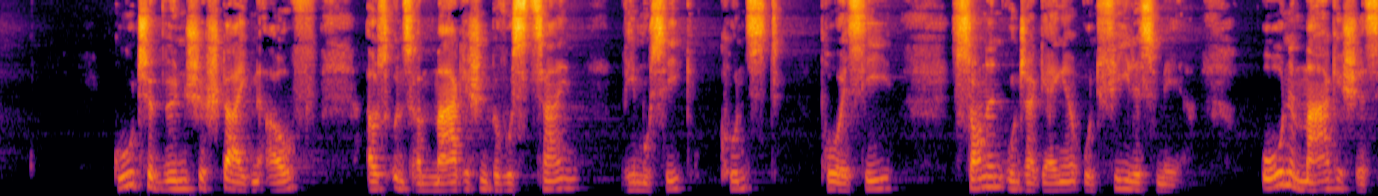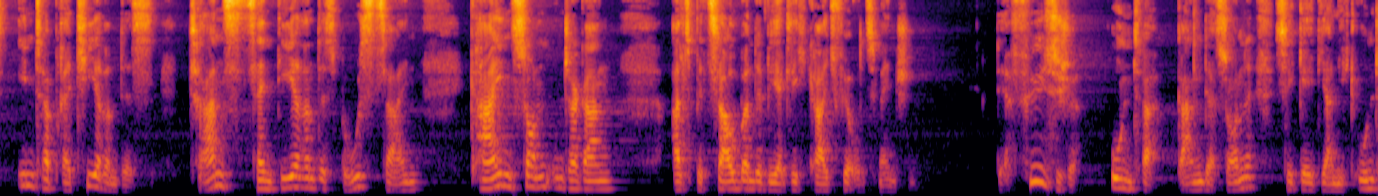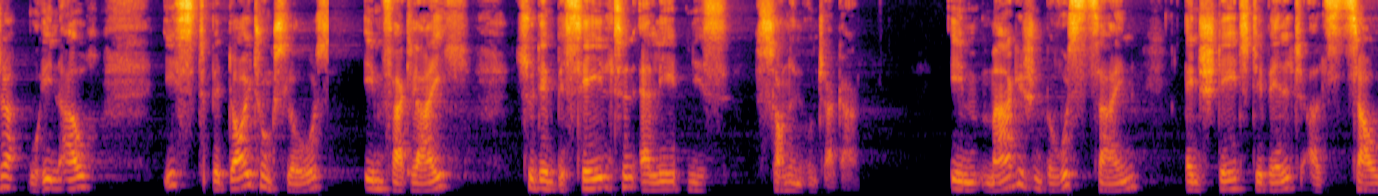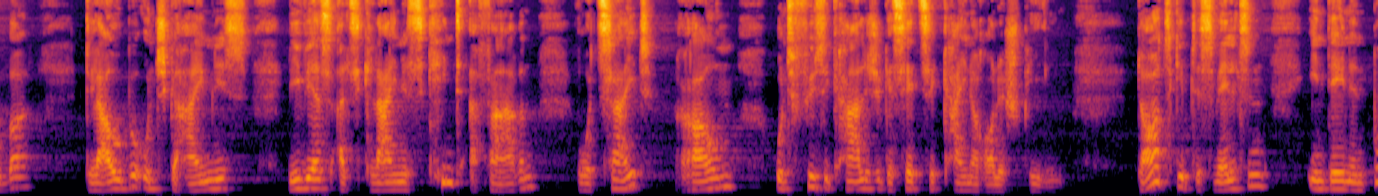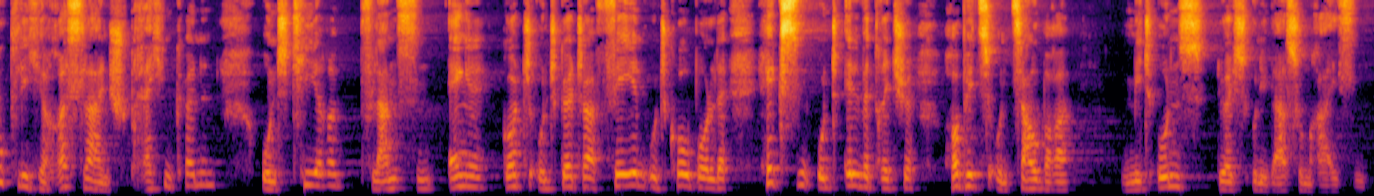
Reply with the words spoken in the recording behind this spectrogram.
Gute Wünsche steigen auf aus unserem magischen Bewusstsein wie Musik, Kunst, Poesie, Sonnenuntergänge und vieles mehr. Ohne magisches, interpretierendes, transzendierendes Bewusstsein kein Sonnenuntergang als bezaubernde Wirklichkeit für uns Menschen. Der physische Untergang der Sonne, sie geht ja nicht unter, wohin auch, ist bedeutungslos im Vergleich zu dem beseelten Erlebnis Sonnenuntergang. Im magischen Bewusstsein entsteht die Welt als Zauber, Glaube und Geheimnis, wie wir es als kleines Kind erfahren, wo Zeit, Raum und physikalische Gesetze keine Rolle spielen. Dort gibt es Welten, in denen bucklige Rösslein sprechen können und Tiere, Pflanzen, Engel, Gott und Götter, Feen und Kobolde, Hexen und Elvetritsche, Hobbits und Zauberer mit uns durchs Universum reisen.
